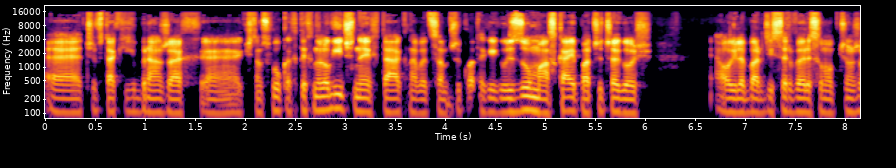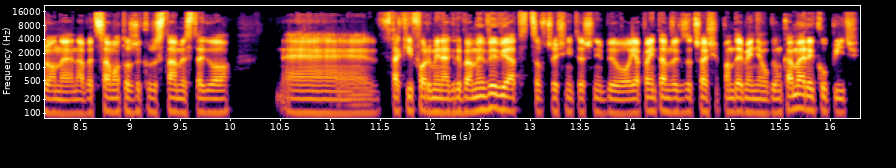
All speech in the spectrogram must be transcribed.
e, czy w takich branżach, e, jakichś tam spółkach technologicznych, tak, nawet sam przykład jakiegoś Zooma, Skype'a czy czegoś, o ile bardziej serwery są obciążone, nawet samo to, że korzystamy z tego e, w takiej formie nagrywamy wywiad, co wcześniej też nie było. Ja pamiętam, że jak zaczęła się pandemia, nie mogłem kamery kupić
